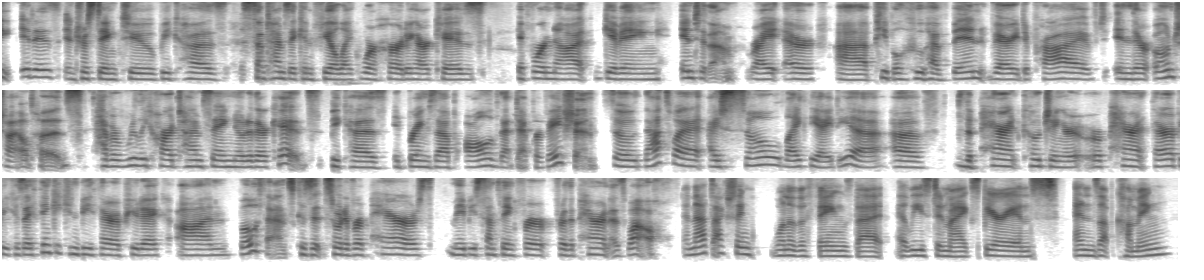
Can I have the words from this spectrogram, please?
It is interesting too because sometimes it can feel like we're hurting our kids if we're not giving into them, right? Or uh, people who have been very deprived in their own childhoods have a really hard time saying no to their kids because it brings up all of that deprivation. So that's why I so like the idea of the parent coaching or, or parent therapy because I think it can be therapeutic on both ends because it sort of repairs maybe something for for the parent as well. And that's actually one of the things that, at least in my experience, ends up coming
